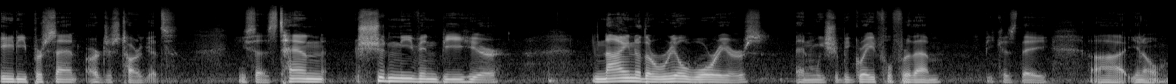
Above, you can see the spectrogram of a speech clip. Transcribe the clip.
80% are just targets. He says 10 shouldn't even be here. Nine are the real warriors, and we should be grateful for them because they, uh, you know,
